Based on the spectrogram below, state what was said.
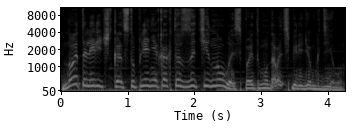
Но это лирическое отступление как-то затянулось, поэтому давайте перейдем к делу.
